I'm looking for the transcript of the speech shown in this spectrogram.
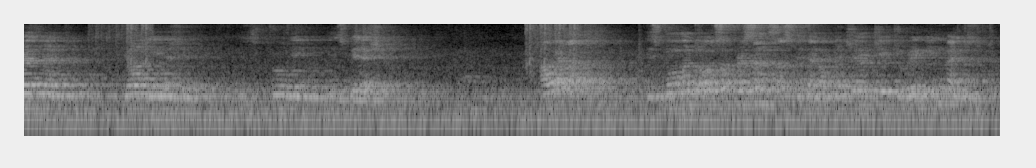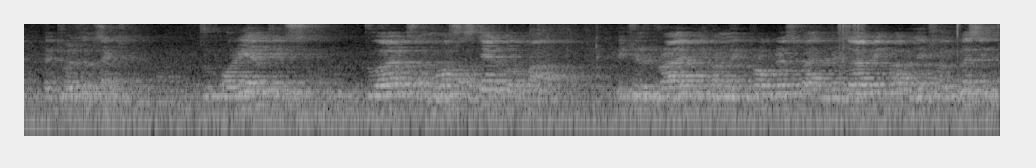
President, your leadership is truly inspirational. However, this moment also presents us with an opportunity to reinvent the tourism sector, to orient it towards a more sustainable path, which will drive economic progress while preserving our natural blessings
